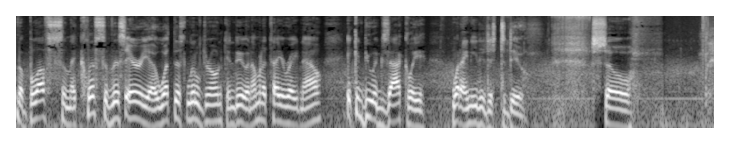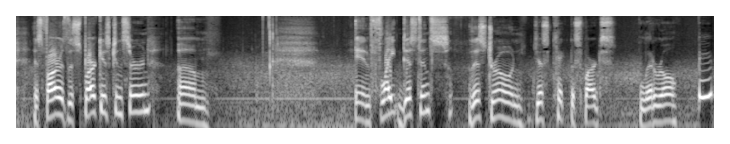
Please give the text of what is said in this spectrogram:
the bluffs and the cliffs of this area, what this little drone can do. And I'm going to tell you right now, it can do exactly what I needed it to do. So, as far as the Spark is concerned, um, in flight distance, this drone just kicked the Spark's literal beep.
